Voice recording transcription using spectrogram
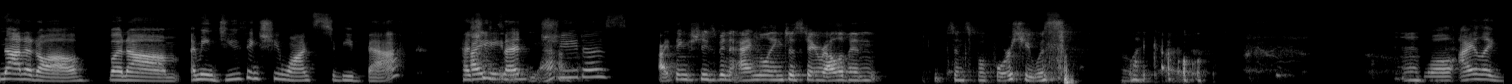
Not at all. But um, I mean, do you think she wants to be back? Has she I- said yeah. she does? I think she's been angling to stay relevant since before she was Oh, like, oh. Mm. Well, I like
